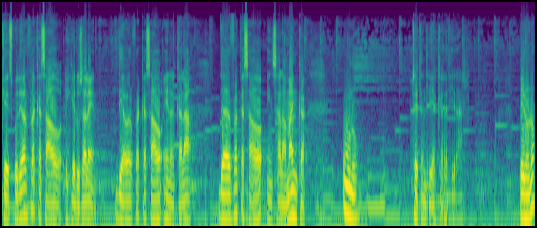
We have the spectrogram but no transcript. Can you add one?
que después de haber fracasado en Jerusalén, de haber fracasado en Alcalá, de haber fracasado en Salamanca, uno se tendría que retirar. Pero no,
